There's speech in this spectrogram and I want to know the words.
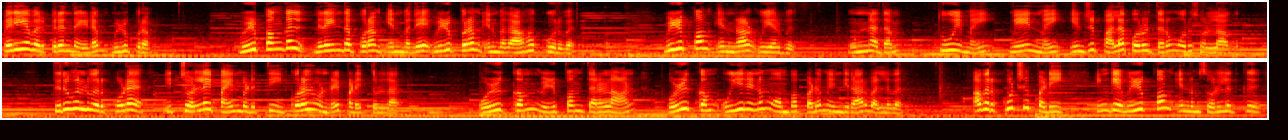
பெரியவர் பிறந்த இடம் விழுப்புரம். விழுப்பங்கள் நிறைந்த புறம் என்பதே விழுப்புரம் என்பதாக கூறுவர். விழுப்பம் என்றால் உயர்வு உன்னதம் தூய்மை மேன்மை என்று பல பொருள் தரும் ஒரு சொல்லாகும். திருவள்ளுவர் கூட இச்சொல்லை பயன்படுத்தி குரல் ஒன்றை படைத்துள்ளார். ஒழுக்கம் விழுப்பம் தரலான் ஒழுக்கம் உயிரினும் ஓம்பப்படும் என்கிறார் வள்ளுவர். அவர் கூற்றுப்படி இங்கே விழுப்பம் என்னும் சொல்லுக்கு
